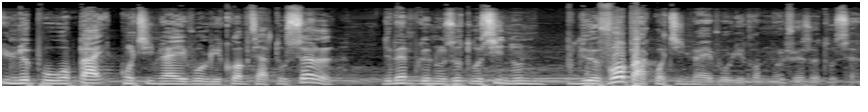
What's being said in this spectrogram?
ils ne pourront pas continuer à évoluer comme ça tout seul. De même que nous autres aussi, nous ne devons pas continuer à évoluer comme nous le faisons tout seul.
